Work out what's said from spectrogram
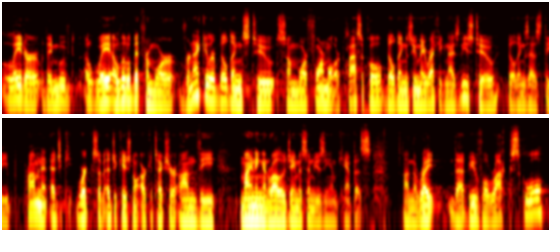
later they moved away a little bit from more vernacular buildings to some more formal or classical buildings. You may recognize these two buildings as the prominent works of educational architecture on the Mining and Rollo Jamison Museum campus. On the right, that beautiful Rock School,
